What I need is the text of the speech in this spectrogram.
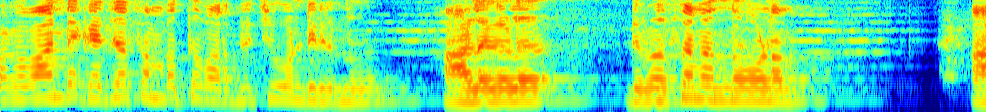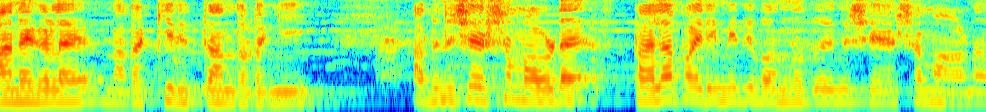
ഭഗവാന്റെ ഗജസമ്പത്ത് വർദ്ധിച്ചുകൊണ്ടിരുന്നു. ആളുകൾ ദിവസമെന്നോണം ആനകളെ നടക്കിരുത്താൻ തുടങ്ങി. അതിനുശേഷം അവിടെ സ്ഥലപരിമിതി വന്നതിന് ശേഷമാണ്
